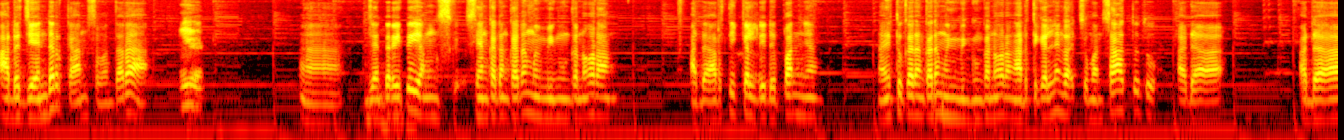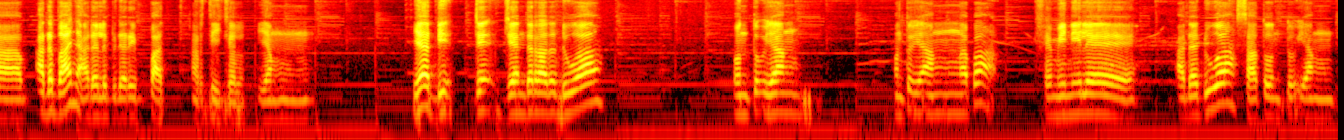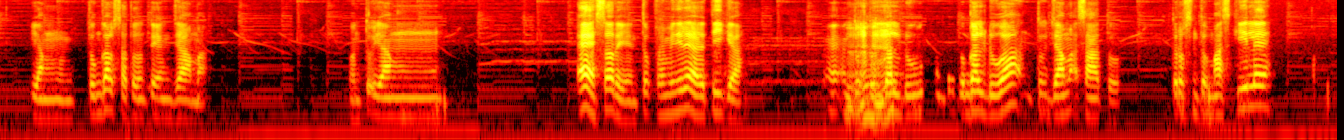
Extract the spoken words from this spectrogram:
ada gender kan sementara Iya. Nah, gender itu yang yang kadang-kadang membingungkan orang. Ada artikel di depannya. Nah itu kadang-kadang membingungkan orang. Artikelnya nggak cuma satu tuh. Ada ada ada banyak ada lebih dari empat artikel yang ya di de- gender ada dua. Untuk yang untuk yang apa feminile ada dua satu untuk yang yang tunggal satu untuk yang jama untuk yang eh sorry untuk feminile ada tiga. Eh, untuk Mhm. tunggal dua untuk tunggal dua untuk jamak satu. Terus untuk maskile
